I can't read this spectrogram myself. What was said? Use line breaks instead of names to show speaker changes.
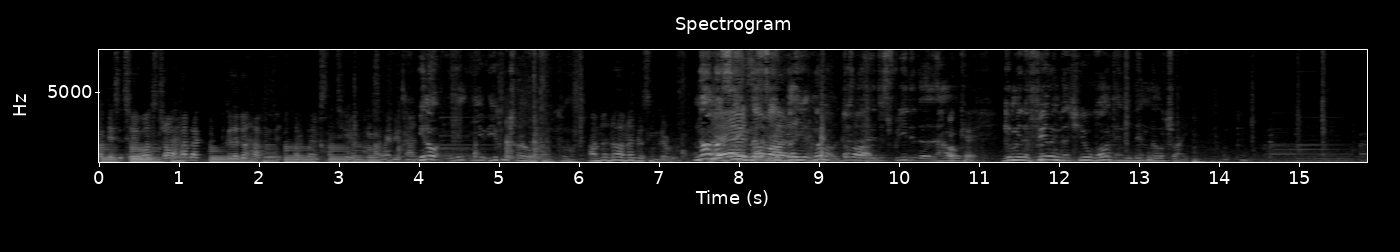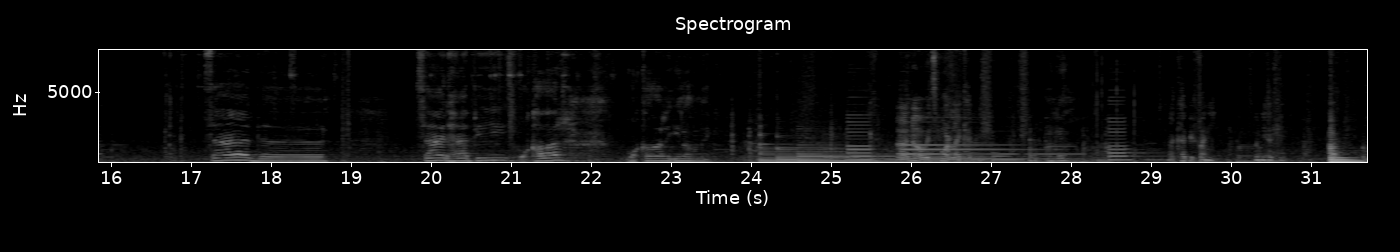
Okay, so, so you want to try? Have like because I don't have poems not here, so maybe you can.
You know, you, you, can try with me. Come on.
I'm not, no, I'm not good singer.
No, not
Yes,
saying, not
come
saying. you, no, no, just uh, just read it. Uh, how?
Okay.
Give me the feeling that you want, and then I'll try. Sad, uh, sad, happy, waqar, waqar. You know, like
Uh, no, it's more like happy.
okay.
Like happy, funny. Funny, happy.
